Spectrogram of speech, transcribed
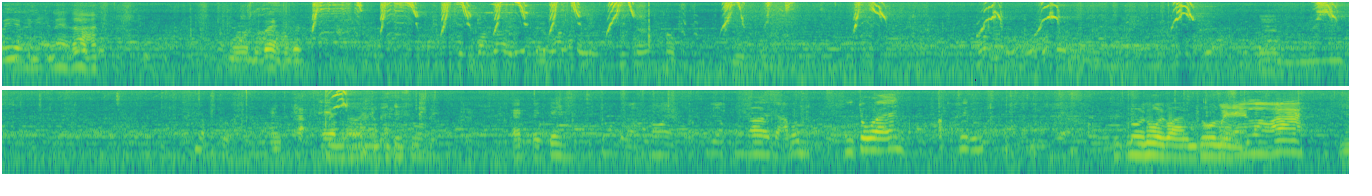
này ra mua được về được em cách cái chân rồi dạ bông đi chua lại lôi lôi vào lôi lôi mẹ lo à. ừ.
